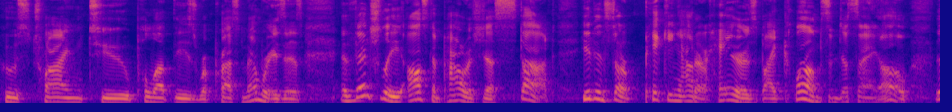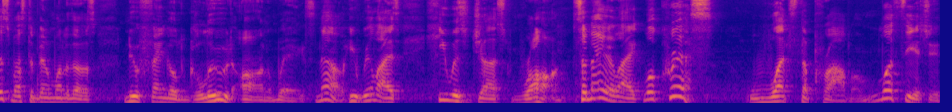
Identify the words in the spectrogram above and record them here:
who's trying to pull up these repressed memories is eventually Austin Powers just stopped. He didn't start picking out her hairs by clumps and just saying, oh, this must have been one of those newfangled glued on wigs. No, he realized he was just wrong. So now you're like, well, Chris, what's the problem? What's the issue?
